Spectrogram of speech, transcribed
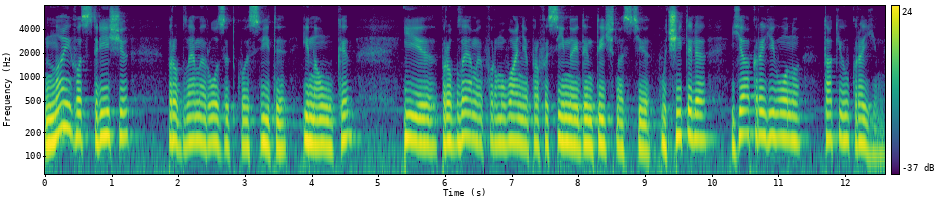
найгостріші проблеми розвитку освіти і науки, і проблеми формування професійної ідентичності учителя як регіону, так і України.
